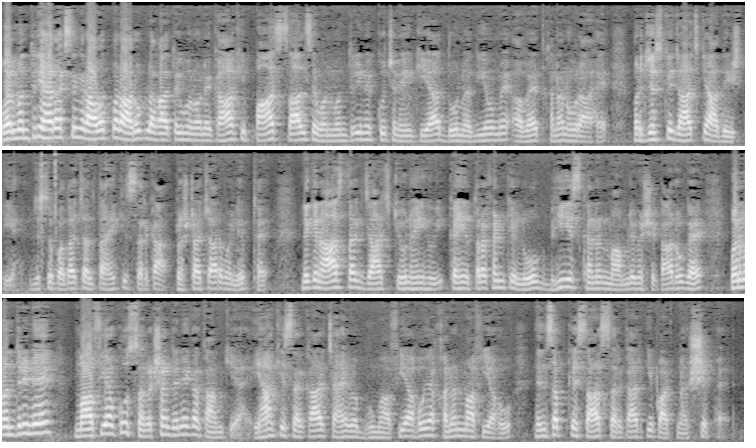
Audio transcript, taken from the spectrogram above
वन मंत्री हरक सिंह रावत पर आरोप लगाते हुए उन्होंने कहा कि पाँच साल से वन मंत्री ने कुछ नहीं किया, दो नदियों में अवैध खनन हो रहा है और जिसके जाँच के आदेश दिए जिससे पता चलता है कि सरकार भ्रष्टाचार में लिप्त है। लेकिन आज तक जाँच क्यों नहीं हुई? कहीं उत्तराखंड के लोग भी इस खनन मामले में शिकार हो गए? वन मंत्री ने माफिया को संरक्षण देने का काम किया है। यहाँ की सरकार चाहे वह भूमाफिया हो या खनन माफिया हो, इन सबके साथ सरकार की पार्टनरशिप है।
